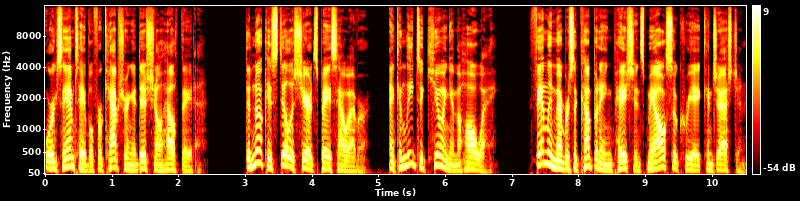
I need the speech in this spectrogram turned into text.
or exam table for capturing additional health data. The Nook is still a shared space, however, and can lead to queuing in the hallway. Family members accompanying patients may also create congestion.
